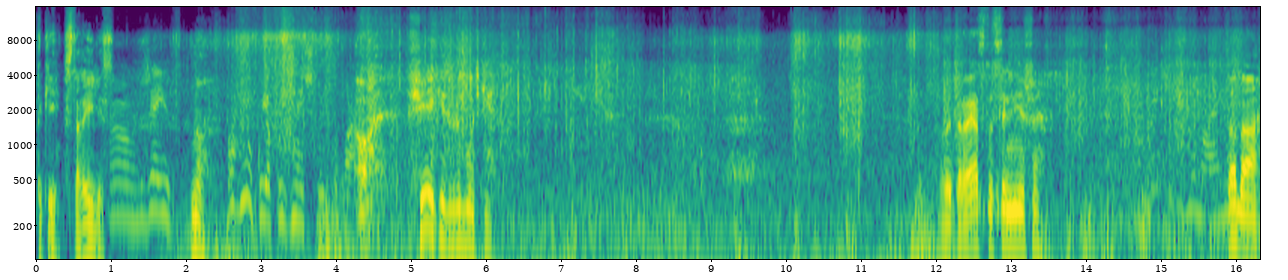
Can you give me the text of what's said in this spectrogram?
такий старий ліс. А, вже і Ну, багнюку якусь знайшли собаки. О, ще якісь грибочки. Витерець тут сильніше. Та да.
